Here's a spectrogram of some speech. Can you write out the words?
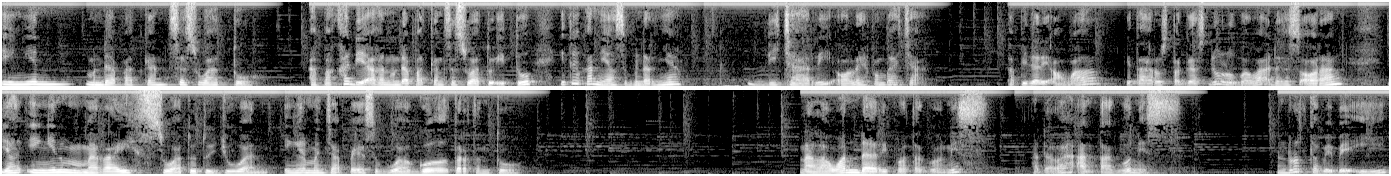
ingin mendapatkan sesuatu. Apakah dia akan mendapatkan sesuatu itu? Itu kan yang sebenarnya dicari oleh pembaca. Tapi dari awal kita harus tegas dulu bahwa ada seseorang yang ingin meraih suatu tujuan, ingin mencapai sebuah goal tertentu. Nah, lawan dari protagonis adalah antagonis. Menurut KBBI,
